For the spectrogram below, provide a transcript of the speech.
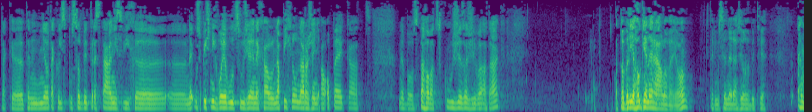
tak eh, ten měl takový způsoby trestání svých eh, eh, neúspěšných vojevůdců, že je nechal napíchnout na rožeň a opékat, nebo stahovat z kůže zaživa a tak. A to byli jeho generálové, jo? kterým se nedařilo v bitvě.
